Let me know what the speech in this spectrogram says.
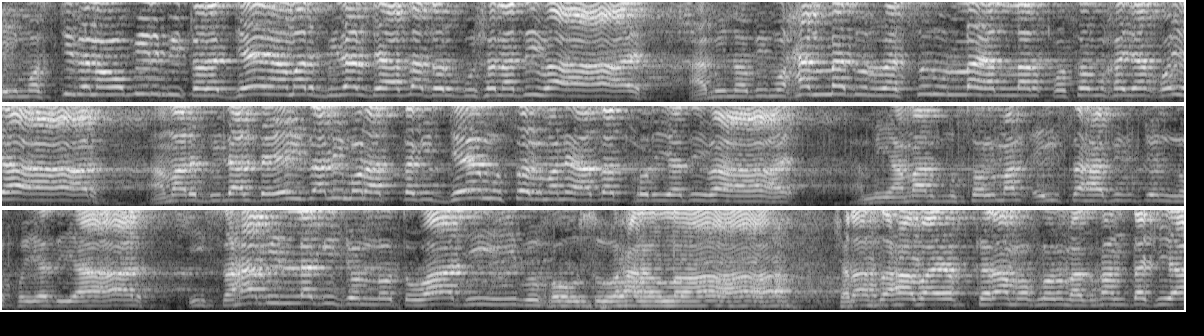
এই মসজিদে নবীর ভিতরে যে আমার বিলালটে আজাদর ঘোষণা দিবাই আমি নবী মুহাম্মদুর রাসূলুল্লাহ, আল্লাহর কসম খাইয়া কইয়ার আমার বিলালটে এই জালিমর আত্মাকে যে মুসলমানে আজাদ করিয়া দিবাই আমি আমার মুসলমান এই সাহাবির জন্য খইয়া দিয়ার এই সাহাবির লাগি জন্য তো সুবহানাল্লাহ। সারা সাহাবায়ে অকলর মাঝখান তাকিয়া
